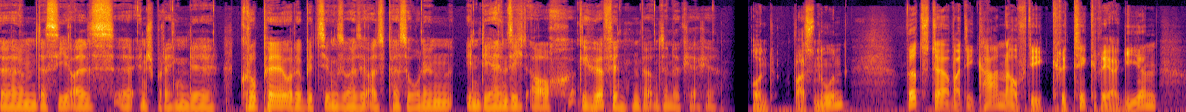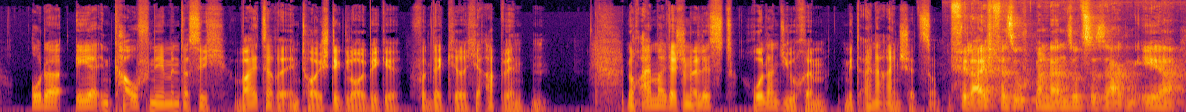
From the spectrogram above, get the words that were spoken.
ähm, dass sie als äh, entsprechende Gruppe oder beziehungsweise als Personen in der Hinsicht auch Gehör finden bei uns in der Kirche. Und was nun? Wird der Vatikan auf die Kritik reagieren oder eher in Kauf nehmen, dass sich weitere enttäuschte Gläubige von der Kirche abwenden? Noch einmal der Journalist Roland Juchem mit einer Einschätzung. Vielleicht versucht man dann sozusagen eher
